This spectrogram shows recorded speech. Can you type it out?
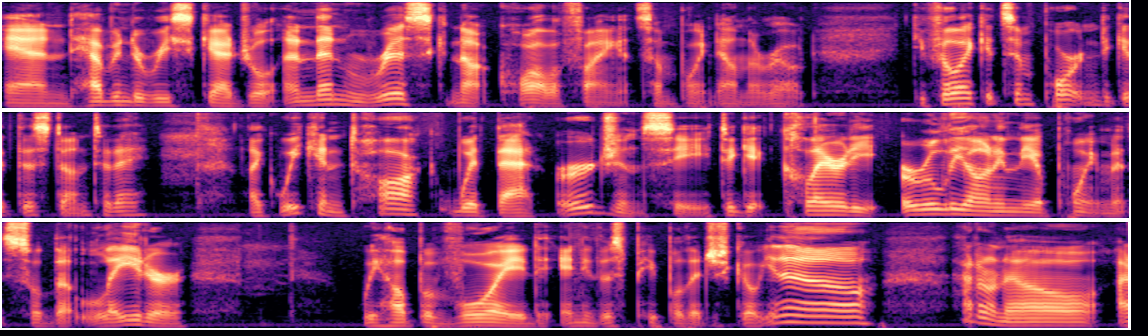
and having to reschedule and then risk not qualifying at some point down the road? Do you feel like it's important to get this done today? Like we can talk with that urgency to get clarity early on in the appointment so that later we help avoid any of those people that just go, you know, I don't know. I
